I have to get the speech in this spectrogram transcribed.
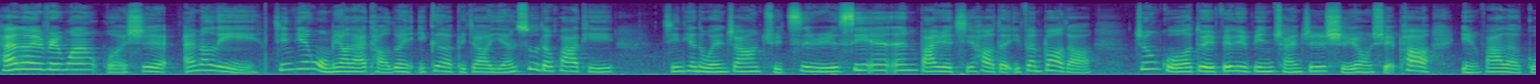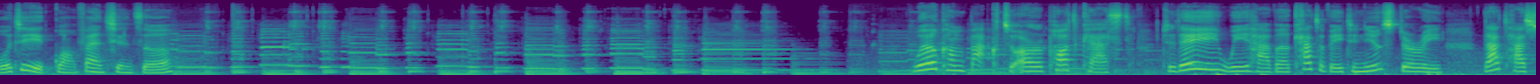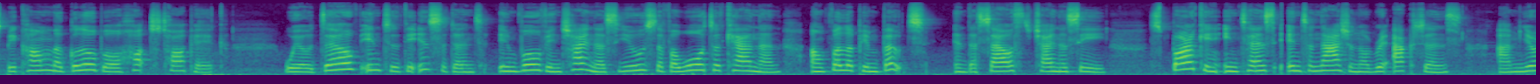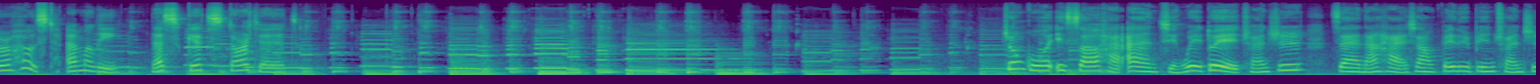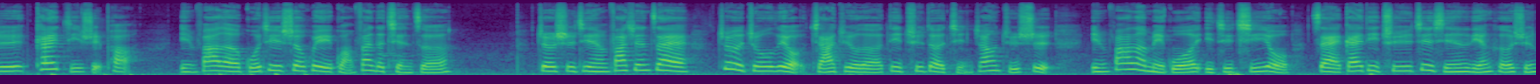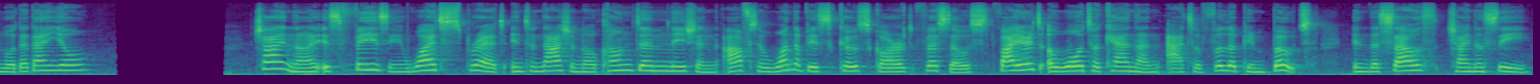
Hello everyone，我是 Emily。今天我们要来讨论一个比较严肃的话题。今天的文章取自于 CNN 八月七号的一份报道。中国对菲律宾船只使用水炮，引发了国际广泛谴责。Welcome back to our podcast. Today, we have a captivating news story that has become a global hot topic. We'll delve into the incident involving China's use of a water cannon on Philippine boats in the South China Sea, sparking intense international reactions. I'm your host, Emily. Let's get started. 国一艘海岸警卫队船只在南海向菲律宾船只开击水炮，引发了国际社会广泛的谴责。这事件发生在这周六，加剧了地区的紧张局势，引发了美国以及其友在该地区进行联合巡逻的担忧。China is facing widespread international condemnation after one of its Coast Guard vessels fired a water cannon at a Philippine boat in the South China Sea.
